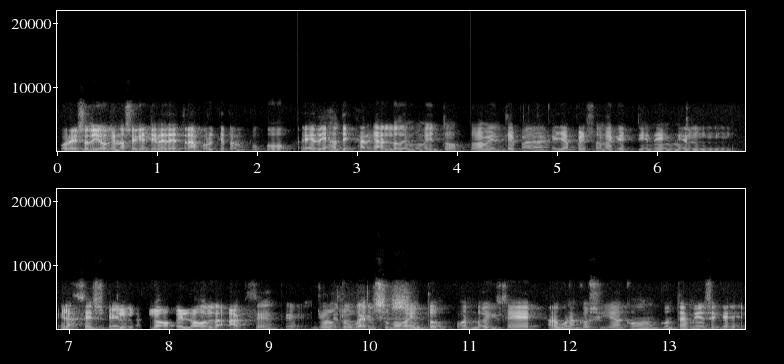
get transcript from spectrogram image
Por eso digo que no sé qué tiene detrás, porque tampoco eh, dejan descargarlo de momento, solamente para aquellas personas que tienen el, el acceso, el, el All Access, que yo lo tuve en su momento cuando hice algunas cosillas con, con TMS, que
